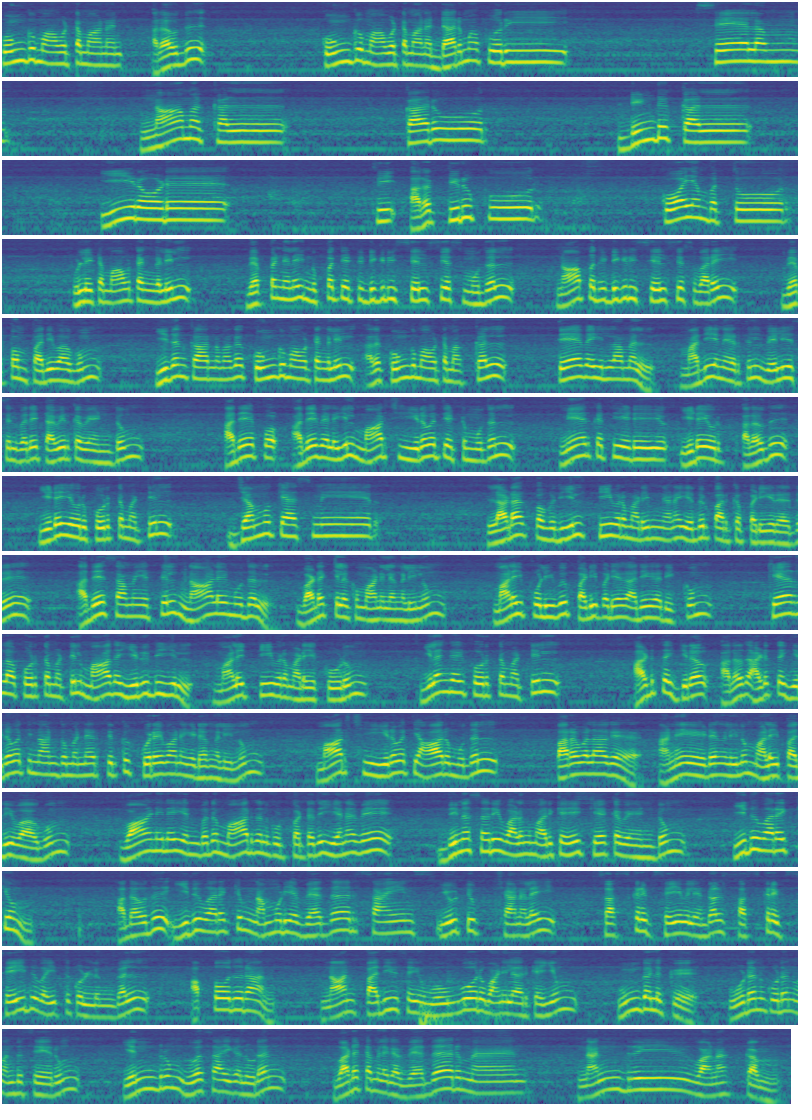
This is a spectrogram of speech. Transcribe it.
கொங்கு மாவட்டமான அதாவது கொங்கு மாவட்டமான தருமபுரி சேலம் நாமக்கல் கரூர் திண்டுக்கல் ஈரோடு தி அதாவது திருப்பூர் கோயம்புத்தூர் உள்ளிட்ட மாவட்டங்களில் வெப்பநிலை முப்பத்தி எட்டு டிகிரி செல்சியஸ் முதல் நாற்பது டிகிரி செல்சியஸ் வரை வெப்பம் பதிவாகும். இதன் காரணமாக கொங்கு மாவட்டங்களில் அதாவது கொங்கு மாவட்ட மக்கள் தேவையில்லாமல் மதிய நேரத்தில் வெளியே செல்வதை தவிர்க்க வேண்டும். அதே போ அதே வேளையில் மார்ச் இருபத்தி எட்டு முதல் மேற்கத்திய இடையூ இடையூறு அதாவது இடையூறு பொறுத்தமட்டில் ஜம்மு காஷ்மீர் லடாக் பகுதியில் தீவிரமடையும் என எதிர்பார்க்கப்படுகிறது. அதே சமயத்தில் நாளை முதல் வடகிழக்கு மாநிலங்களிலும் மழைப்பொழிவு படிப்படியாக அதிகரிக்கும். கேரளா பொறுத்தமட்டில் மாத இறுதியில் மழை தீவிரமடையக்கூடும். இலங்கை பொறுத்தமட்டில் அடுத்த இரவு அதாவது அடுத்த இருபத்தி நான்கு மணி நேரத்திற்கு குறைவான இடங்களிலும் மார்ச் இருபத்தி ஆறு முதல் பரவலாக அநேக இடங்களிலும் மழை பதிவாகும். வானிலை என்பது மாறுதலுக்கு உட்பட்டது. எனவே தினசரி வழங்கும் அறிக்கையை கேட்க வேண்டும். இதுவரைக்கும் அதாவது இதுவரைக்கும் நம்முடைய வெதர் சயின்ஸ் யூடியூப் சேனலை சப்ஸ்கிரைப் செய்யவில்லை என்றால் சப்ஸ்கிரைப் செய்து வைத்து கொள்ளுங்கள். அப்போதுதான் நான் பதிவு செய்யும் ஒவ்வொரு வானிலை அறிக்கையும் உங்களுக்கு உடனுக்குடன் வந்து சேரும். என்றும் விவசாயிகளுடன் வட தமிழக வெதர்மேன் நன்றி வணக்கம்.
